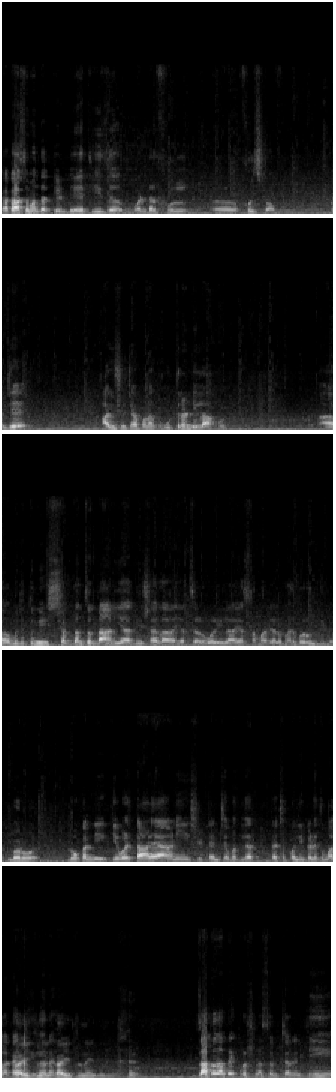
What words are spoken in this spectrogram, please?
काका असं म्हणतात की death is a wonderful full stop म्हणजे आयुष्याच्या आपण आता उतरंडीला आहोत. म्हणजे तुम्ही शब्दांचं दान या देशाला या चळवळीला या समाजाला भरभरून दिलं. बरोबर. लोकांनी केवळ टाळ्या आणि शिट्ट्यांच्या बदल्यात त्याच्या पलीकडे तुम्हाला काही दिलं नाही दिलं. जाता जाता एक प्रश्न असं विचारेन की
